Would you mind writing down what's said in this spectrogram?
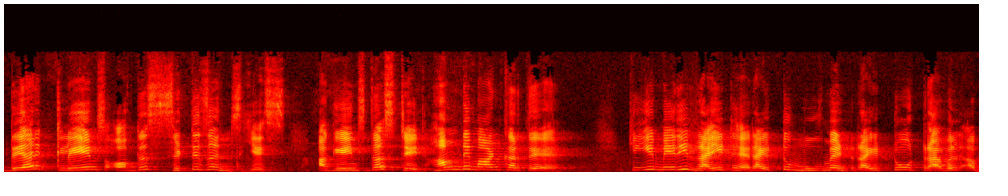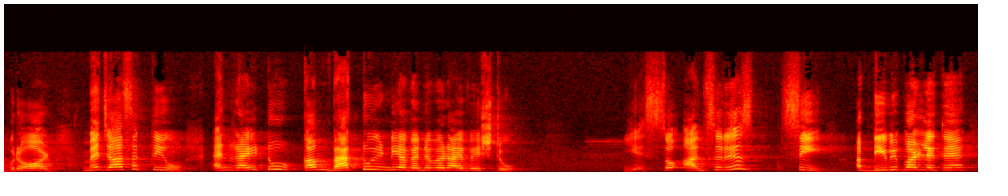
they are claims of the citizens yes against the state हम डिमांड करते हैं कि ये मेरी राइट right है right to movement right to travel abroad मैं जा सकती हूँ and right to come back to India whenever I wish to. Yes, so answer is C. अब D भी पढ़ लेते हैं.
